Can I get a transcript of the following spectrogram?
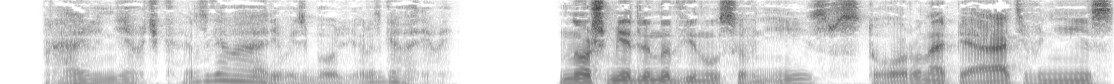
— Правильно, девочка, разговаривай с болью, разговаривай. Нож медленно двинулся вниз, в сторону, опять вниз,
